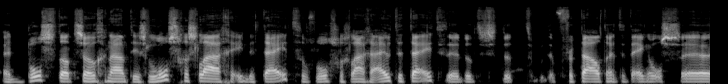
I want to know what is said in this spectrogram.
het bos dat zogenaamd is losgeslagen in de tijd, of losgeslagen uit de tijd. Uh, dat is dat, vertaald uit het Engels, uh,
